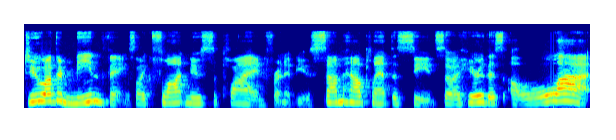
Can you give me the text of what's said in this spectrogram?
do other mean things, like flaunt new supply in front of you, somehow plant the seed. So I hear this a lot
